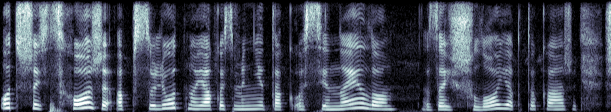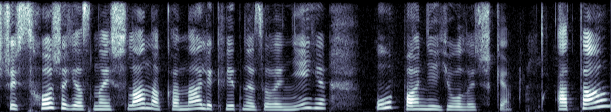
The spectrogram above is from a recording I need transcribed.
От щось схоже, абсолютно якось мені так осінило, зайшло, як то кажуть. Щось схоже я знайшла на каналі Квітне Зеленіє у пані Юлечки. А там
